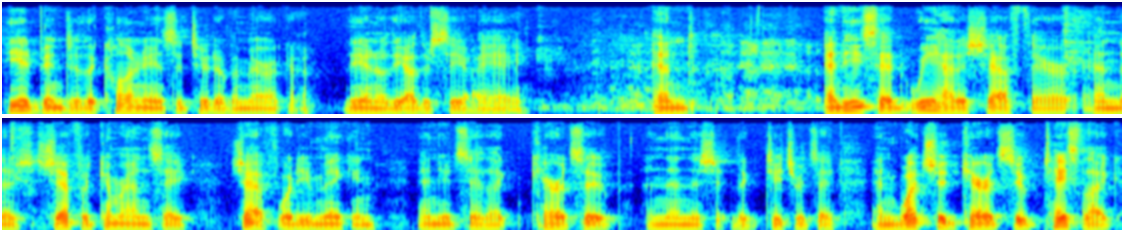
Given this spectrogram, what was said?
he had been to the Culinary Institute of America, the, you know, the other CIA, and and he said we had a chef there, and the chef would come around and say, "Chef, what are you making?" And you'd say like carrot soup, and then the sh- the teacher would say, "And what should carrot soup taste like?"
